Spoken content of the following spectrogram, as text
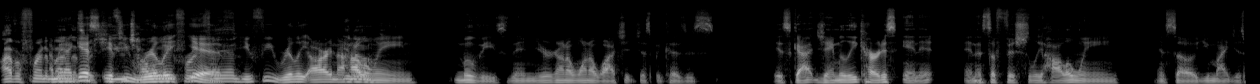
I have a friend of I mean, mine. I guess a if you really, yeah, fan. if, you really are into you know? Halloween movies, then you're gonna want to watch it just because it's it's got Jamie Lee Curtis in it, and it's officially Halloween, and so you might just,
